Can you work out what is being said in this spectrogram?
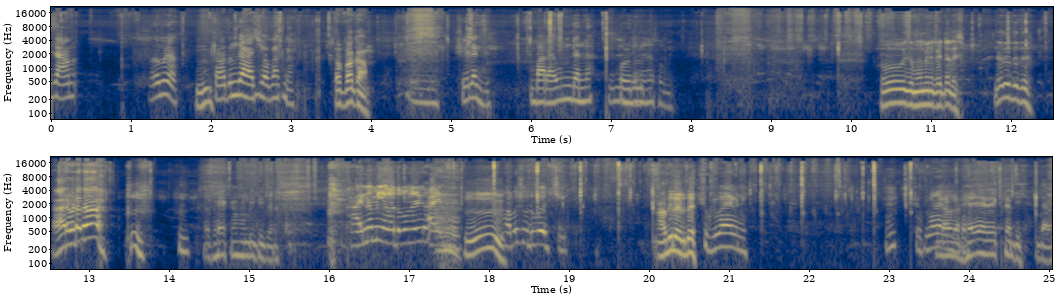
জাম। না? অবাক না। সব পাকা? সেই লাগছে। বাড়ায় উনি দেন না করে দিল না ছবি ওই যে মমিন কাইটালিস দে। দে দে দে আরে বেটা দা! কেমন দিতে করে। খাই না আমি এত কোনো খাই না। হুম। হবে শুরু করছি। আদিলের দে। শুক্রবার আইবনি। হুম শুক্রবার আইবনি। হ্যাঁ একটা দি। দাঁড়া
